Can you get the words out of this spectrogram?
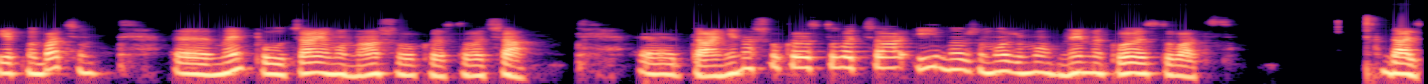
як ми бачимо, е, ми получаємо нашого користувача. Е, Дані нашого користувача, і ми вже можемо ними користуватися. Далі.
